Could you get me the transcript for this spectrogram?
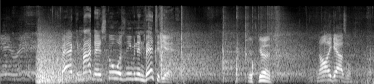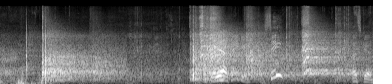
Gatorade. Back in my day, school wasn't even invented yet. It's good. Nollie Gazelle. Okay, yeah, thank you. See? That's good.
